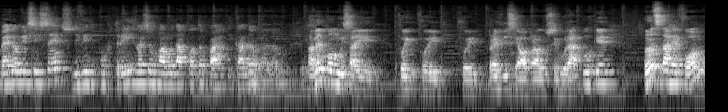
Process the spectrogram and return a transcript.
Pega 1.600, divide por 3, vai ser o valor da cota parte de cada um. Cada um. Tá vendo como isso aí foi, foi, foi prejudicial para o segurado? Porque antes da reforma,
